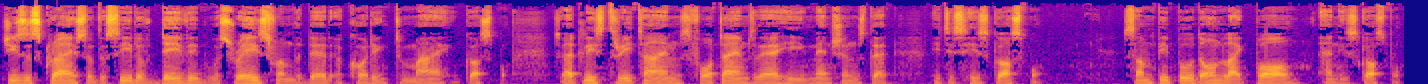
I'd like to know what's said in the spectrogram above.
Jesus Christ of the seed of David was raised from the dead according to my gospel. So at least three times, four times there, he mentions that it is his gospel. Some people don't like Paul and his gospel.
